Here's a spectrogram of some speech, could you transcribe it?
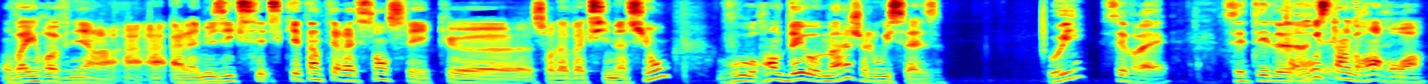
On va y revenir à, à, à la musique. Ce qui est intéressant, c'est que sur la vaccination, vous rendez hommage à Louis XVI. Oui, c'est vrai. C'était le. Pour vous, c'est un grand roi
